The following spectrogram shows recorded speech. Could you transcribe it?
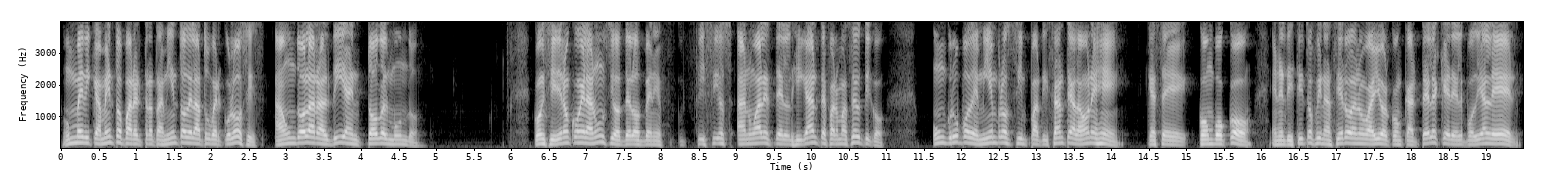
un medicamento para el tratamiento de la tuberculosis, a un dólar al día en todo el mundo. Coincidieron con el anuncio de los beneficios anuales del gigante farmacéutico, un grupo de miembros simpatizantes a la ONG que se convocó en el Distrito Financiero de Nueva York con carteles que le podían leer,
